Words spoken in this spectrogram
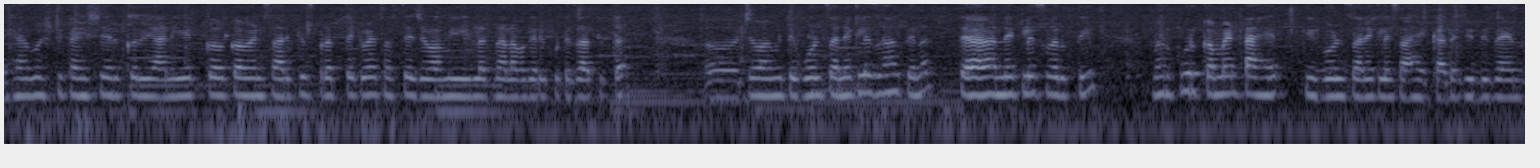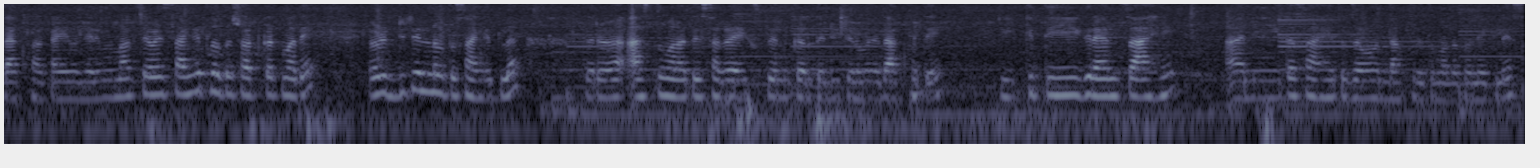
ह्या गोष्टी काही शेअर करूया आणि एक कमेंट सारखीच प्रत्येक वेळेस असते जेव्हा मी लग्नाला वगैरे कुठे जाते तर. जेव्हा मी ते गोल्डचा नेकलेस घालते ना त्या नेकलेसवरती भरपूर कमेंट आहेत की गोल्डचा नेकलेस आहे का त्याची डिझाईन दाखवा काही वगैरे. मी मागच्या वेळेस सांगितलं होतं शॉर्टकटमध्ये एवढं डिटेल नव्हतं सांगितलं. तर आज तुम्हाला ते सगळं एक्सप्लेन करते डिटेलमध्ये दाखवते की किती ग्रॅमचं आहे. आणि कसं आहे तो जवळून दाखवते तुम्हाला तो नेकलेस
